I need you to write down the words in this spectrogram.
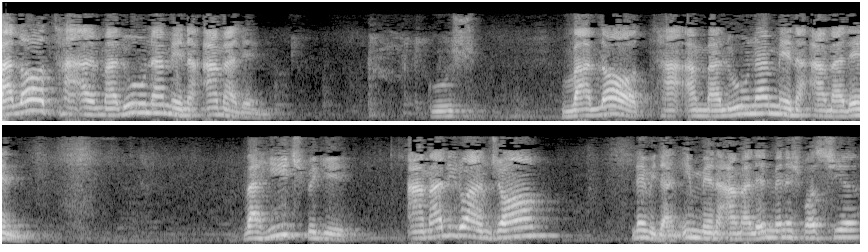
ولا تعملون من عمل. گوش. ولا تعملون من عمل. و هیچ بگید عملی رو انجام نمیدن. این من عملن منش باز چیه؟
